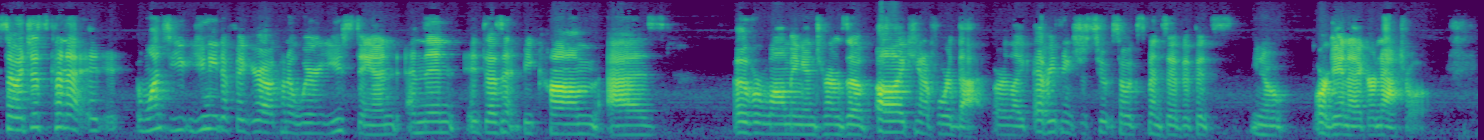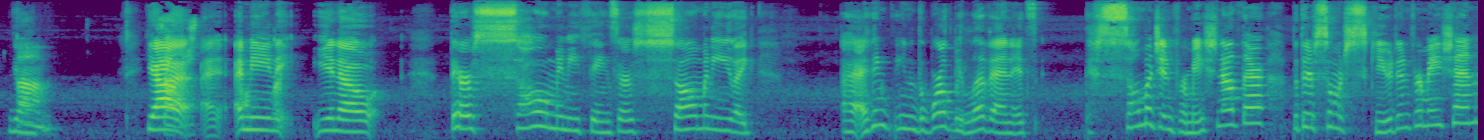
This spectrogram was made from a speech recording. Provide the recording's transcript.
so it just kind of once you you need to figure out kind of where you stand and then it doesn't become as overwhelming in terms of oh I can't afford that or like everything's just too so expensive if it's you know organic or natural. Yeah. Um, yeah, so I, I mean, you know, there are so many things. There's so many like I think you know the world we live in. It's there's so much information out there, but there's so much skewed information.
